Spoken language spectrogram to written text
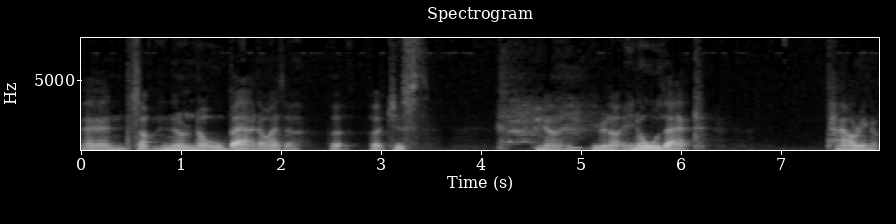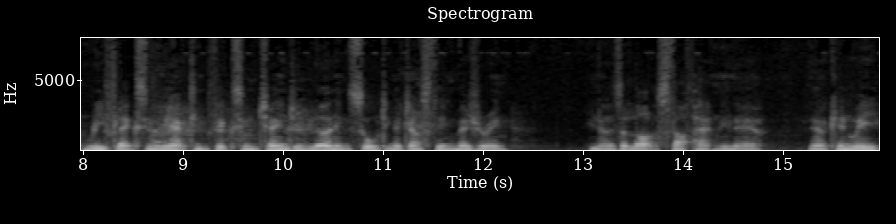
and something not, all bad either, but but just you know you're like in all that powering reflexing, reacting, fixing, changing, learning, sorting, adjusting, measuring. You know, there's a lot of stuff happening there. Now, can we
